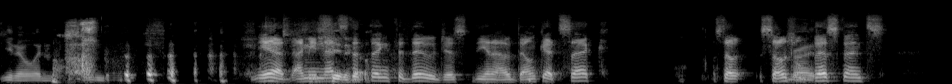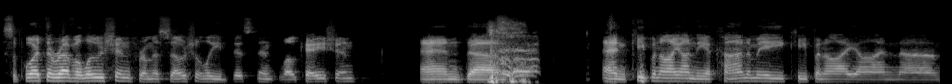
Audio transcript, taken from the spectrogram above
you know, and, and uh, Yeah, I mean that's You the thing to do. Just you know, don't get sick. So social Right. distance, support the revolution from a socially distant location, and um, and keep an eye on the economy. Keep an eye on uh,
